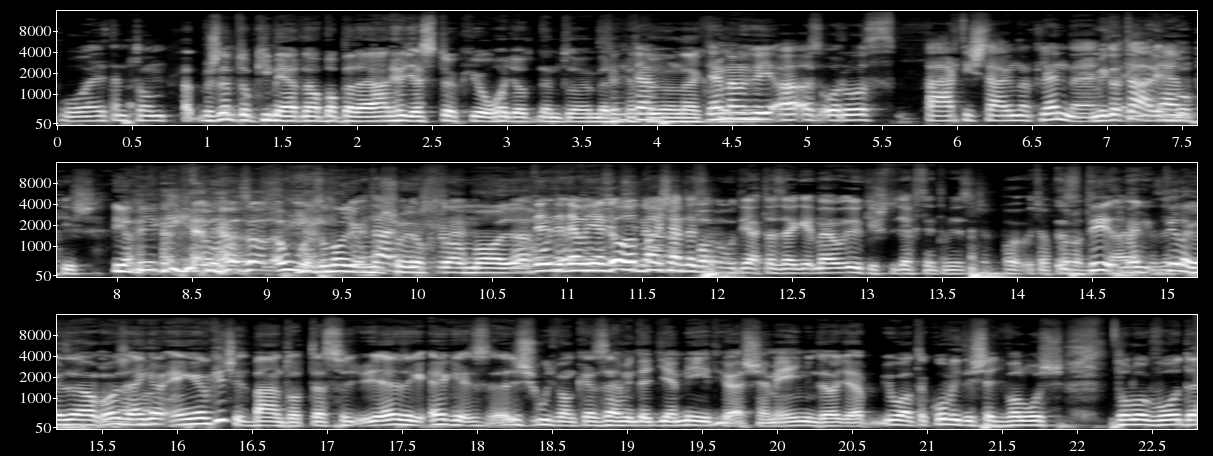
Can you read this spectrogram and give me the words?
volt, nem tudom. Hát most nem tudom, ki merne abba beleállni, hogy ez tök jó, hogy ott nem tudom, embereket Szerintem- ölnek. De nem, vagy- hogy a- az orosz pártiságnak lenne? Még a tálibok is. Ja, még igen, az a, ú, az a nagyon mosolyogtam majd. De- de- de ugye ez ott sem- paródiát az egész, mert ők is tudják szerintem, hogy ez csak, csak meg, tényleg ez a, az engem, engem, kicsit bántott ez, hogy ez, egész, ez is úgy van kezelve, mint egy ilyen média esemény, mint hogy a, jó, hát a Covid is egy valós dolog volt, de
